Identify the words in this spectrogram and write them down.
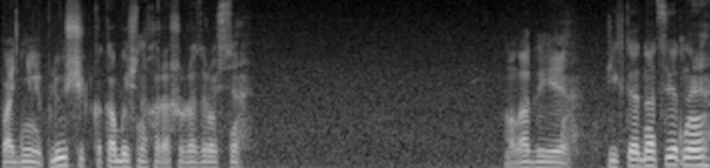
Под ними плющик, как обычно, хорошо разросся. Молодые пихты одноцветные.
